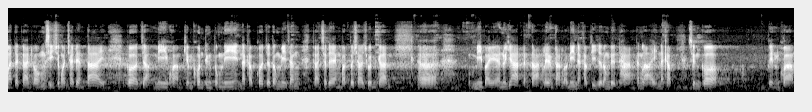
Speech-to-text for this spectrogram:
มาตรการของ 4 จังหวัดชายแดนใต้ ก็จะมีความเข้มข้นถึงตรงนี้นะครับ ก็จะต้องมีทั้งการแสดงบัตรประชาชนการมีใบอนุญาตต่างๆอะไรต่างๆ เหล่านี้นะครับที่จะต้องเดินทางทั้งหลายนะครับ ซึ่งก็เป็นความ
